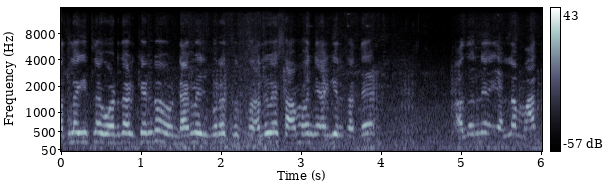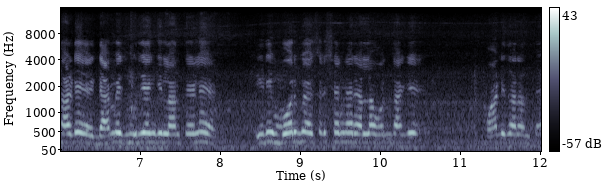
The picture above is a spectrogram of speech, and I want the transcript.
ಅತ್ಲಾಗ ಇತ್ಲಾಗ ಹೊಡೆದಾಡ್ಕೊಂಡು ಡ್ಯಾಮೇಜ್ ಬರೋದು ಅದುವೇ ಸಾಮಾನ್ಯ ಆಗಿರ್ತದೆ. ಅದನ್ನೇ ಎಲ್ಲ ಮಾತಾಡಿ ಡ್ಯಾಮೇಜ್ ಮುರಿಯಂಗಿಲ್ಲ ಅಂತೇಳಿ ಇಡೀ ಮೋರ್ಬಿ ಅಸೋಸಿಯೇಷನ್ ಎಲ್ಲ ಒಂದಾಗಿ ಮಾಡಿದಾರಂತೆ.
